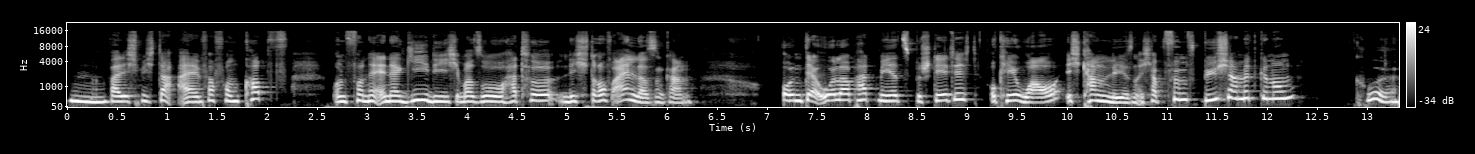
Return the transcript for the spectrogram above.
Hm. Weil ich mich da einfach vom Kopf und von der Energie, die ich immer so hatte, nicht drauf einlassen kann. Und der Urlaub hat mir jetzt bestätigt, okay, wow, ich kann lesen. Ich habe fünf Bücher mitgenommen. Cool.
